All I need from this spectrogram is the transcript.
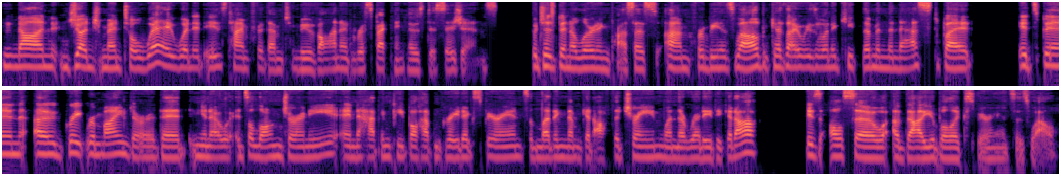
non-judgmental way when it is time for them to move on and respecting those decisions which has been a learning process um, for me as well because I always want to keep them in the nest. But it's been a great reminder that, you know, it's a long journey and having people have a great experience and letting them get off the train when they're ready to get off is also a valuable experience as well.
